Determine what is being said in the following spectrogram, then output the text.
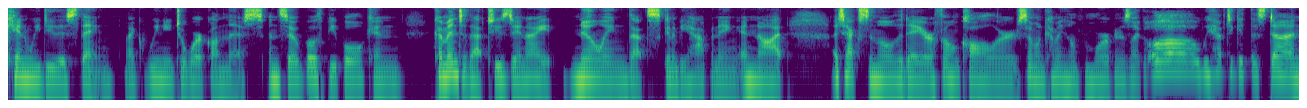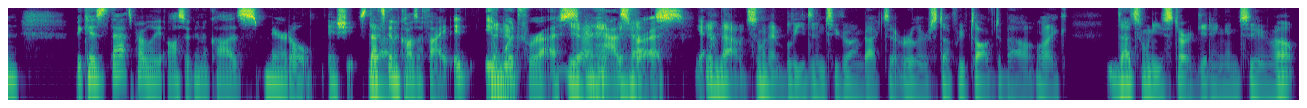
can we do this thing? Like, we need to work on this. And so both people can come into that Tuesday night knowing that's going to be happening and not a text in the middle of the day or a phone call or someone coming home from work and is like, oh, we have to get this done. Because that's probably also going to cause marital issues. That's Yeah. going to cause a fight. It, it Then it- would for us Yeah, and it- has it for has. us. Yeah. And that's when it bleeds into going back to earlier stuff we've talked about. Like that's when you start getting into, oh,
